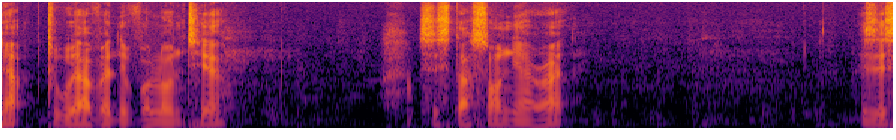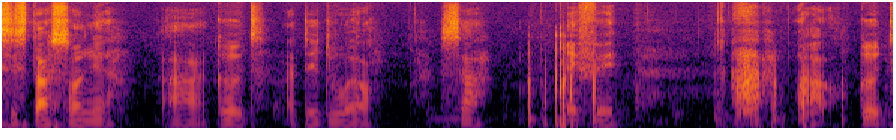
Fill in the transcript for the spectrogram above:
Yeah, do we have any volunteer? Sister Sonia, right? Is this Sister Sonia? Ah, good. I did well, sir. Efe. Ah, wow, good.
